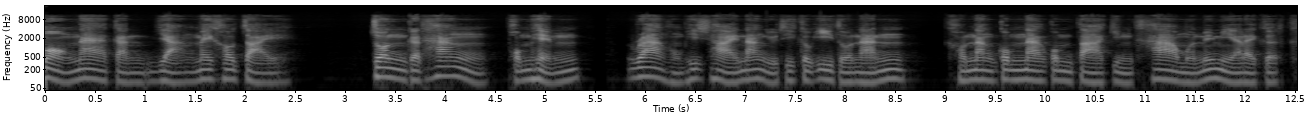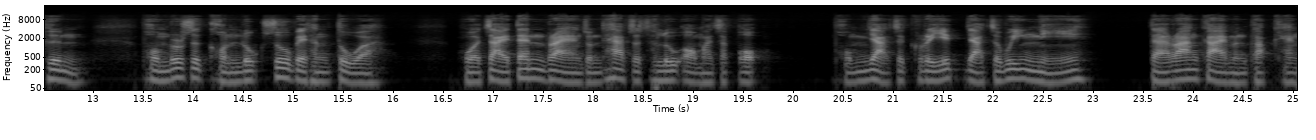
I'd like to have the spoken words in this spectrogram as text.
มองหน้ากันอย่างไม่เข้าใจ จนกระทั่งผมเห็นร่างของพี่ชายนั่งอยู่ที่เก้าอี้ตัวนั้น เขานั่งก้มหน้าก้มตากินข้าวเหมือนไม่มีอะไรเกิดขึ้น ผมรู้สึกขนลุกสู้ไปทั้งตัว หัวใจเต้นแรงจนแทบจะทะลุออกมาจากอก ผมอยากจะกรีดอยากจะวิ่งหนี แต่ร่างกายมันกลับแข็ง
